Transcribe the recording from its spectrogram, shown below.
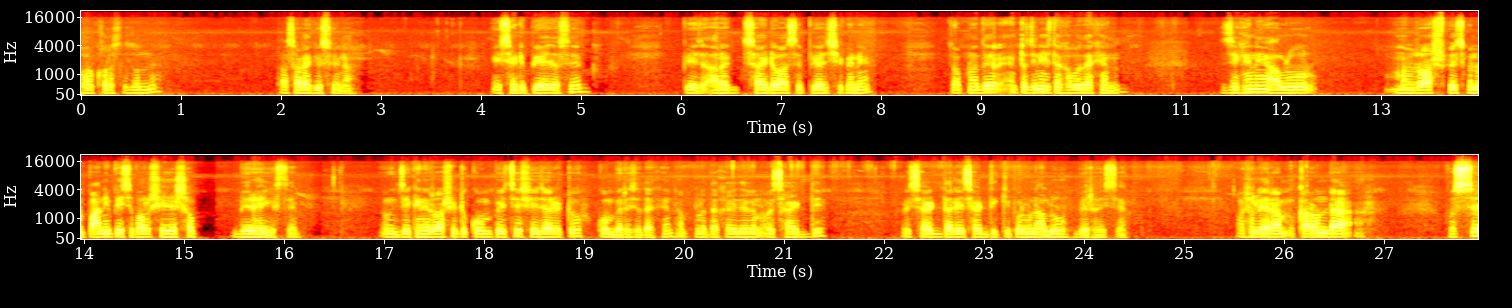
ঘর খরচের জন্য। তাছাড়া কিছুই না। এই সাইডে পেঁয়াজ আছে। পেঁয়াজ আর এক সাইডেও আছে পেঁয়াজ সেখানে। তো আপনাদের একটা জিনিস দেখাবো দেখেন। যেখানে আলুর মানে রস পেয়েছে মানে পানি পেয়েছে, ভালো সেই জায়গায় সব বের হয়ে গেছে। এবং যেখানে রস একটু কম পেয়েছে সেই জায়গায় একটু কম বেড়েছে দেখেন। আপনারা দেখাই দেখেন ওই সাইড দিয়ে। ওই সাইড দ্বারা এই সাইড দিয়ে কী পরিমাণ আলু বের হয়েছে। আসলে এরম কারণটা হচ্ছে,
